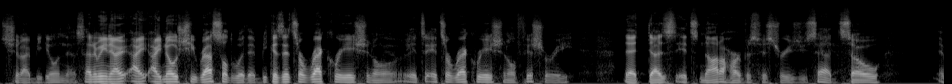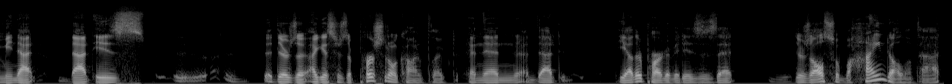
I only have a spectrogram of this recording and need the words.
should I be doing this? And I mean, I, I, I know she wrestled with it because it's a recreational, it's it's a recreational fishery that does. It's not a harvest fishery, as you said. So, I mean that that is uh, there's a I guess there's a personal conflict, and then that the other part of it is is that there's also behind all of that.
